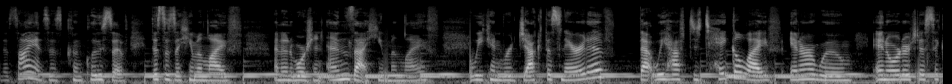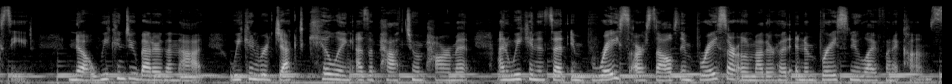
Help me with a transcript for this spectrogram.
The science is conclusive. This is a human life, and an abortion ends that human life. We can reject this narrative that we have to take a life in our womb in order to succeed. No, we can do better than that. We can reject killing as a path to empowerment, and we can instead embrace ourselves, embrace our own motherhood, and embrace new life when it comes.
